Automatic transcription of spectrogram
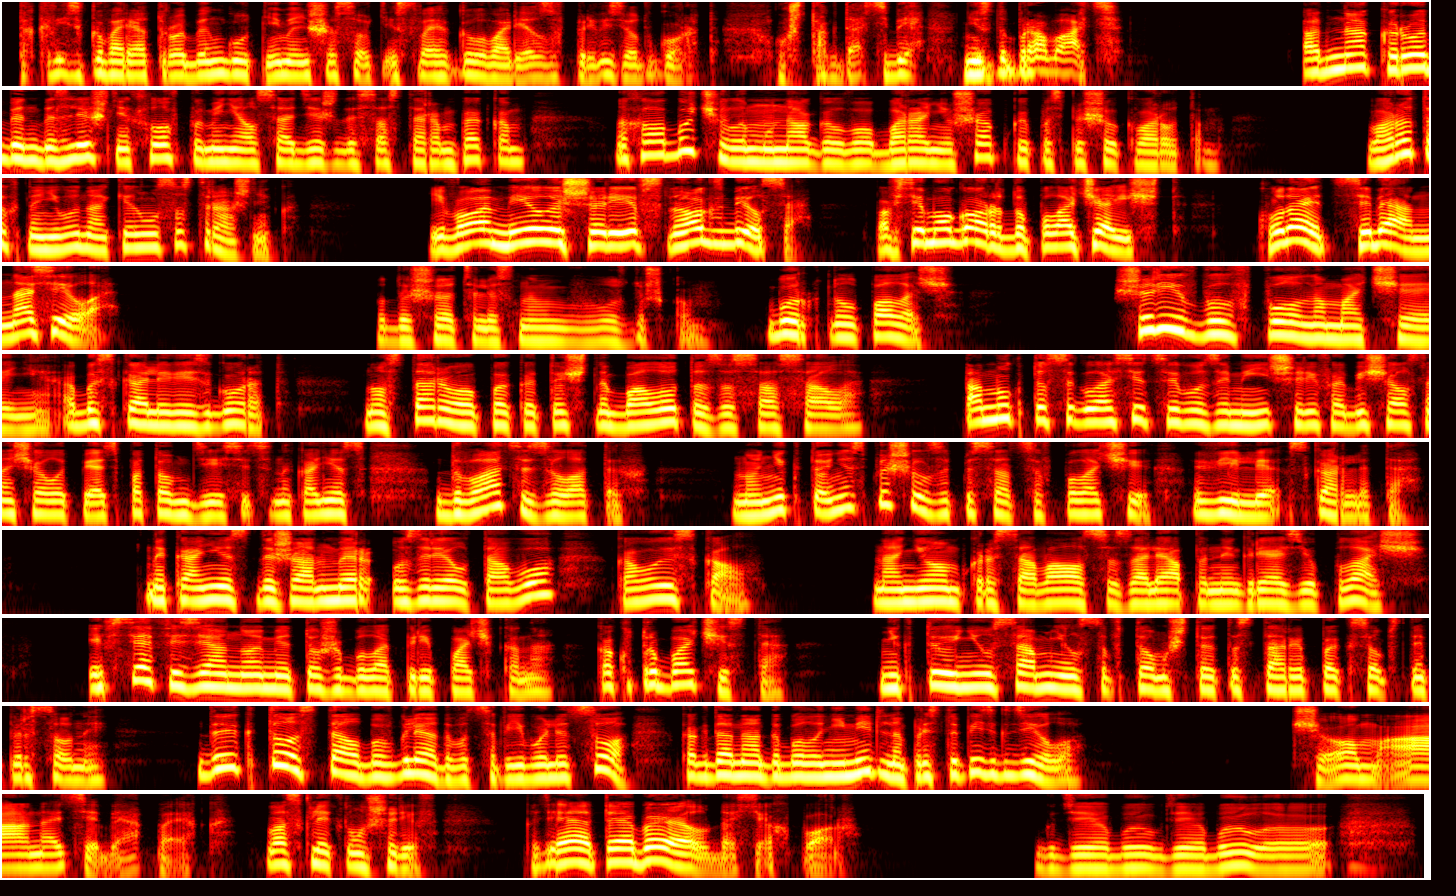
«Так ведь, говорят, Робин Гуд не меньше сотни своих головорезов привезет в город. Уж тогда тебе не сдобровать!» Однако Робин без лишних слов поменялся одеждой со старым Пеком, нахлобучил ему на голову баранью шапку и поспешил к воротам. В воротах на него накинулся стражник. «Его милый шериф с ног сбился. По всему городу палача ищет. Куда это себя носила?» подышать лесным воздушком», — буркнул палач. Шериф был в полном отчаянии. Обыскали весь город, но старого Пэка точно болото засосало. Тому, кто согласится его заменить, шериф обещал сначала пять, потом десять, наконец, двадцать золотых. Но никто не спешил записаться в палачи Вилли Скарлетта. Наконец Дежанмер узрел того, кого искал. На нем красовался заляпанный грязью плащ, и вся физиономия тоже была перепачкана — как у трубочиста. Никто и не усомнился в том, что это старый Пэк собственной персоной. Да и кто стал бы вглядываться в его лицо, когда надо было немедленно приступить к делу? «Чума на тебя, Пэк!» — воскликнул шериф. «Где ты был до сих пор?» «Где я был, где я был? Э,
